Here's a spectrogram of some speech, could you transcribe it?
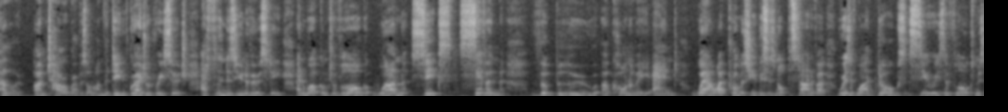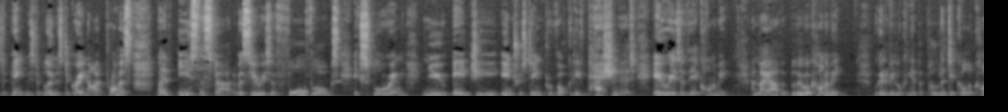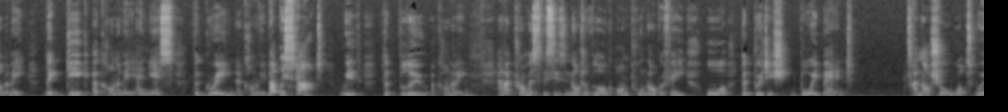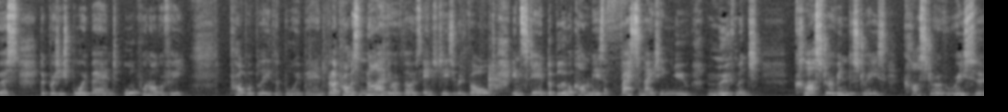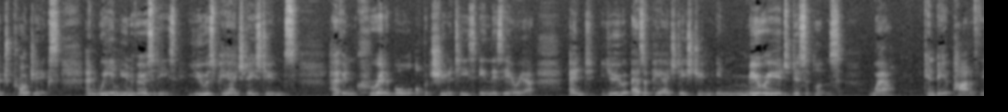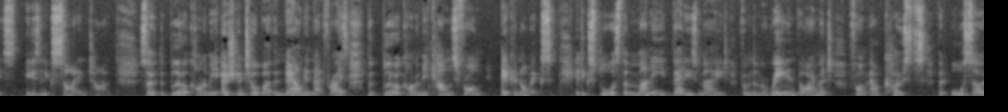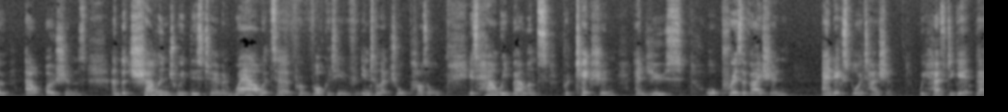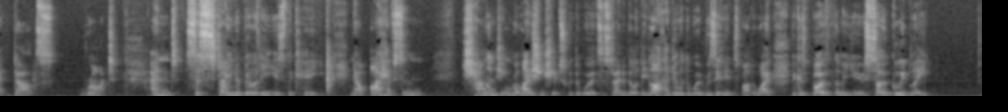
Hello, I'm Tara Brabazon. I'm the Dean of Graduate Research at Flinders University, and welcome to Vlog 167 The Blue Economy. And wow, I promise you, this is not the start of a Reservoir Dogs series of vlogs Mr. Pink, Mr. Blue, Mr. Green, I promise, but it is the start of a series of four vlogs exploring new, edgy, interesting, provocative, passionate areas of the economy. And they are the blue economy we're going to be looking at the political economy, the gig economy, and yes, the green economy. But we start with the blue economy. And I promise this is not a vlog on pornography or the British boy band. I'm not sure what's worse, the British boy band or pornography probably the boy band, but I promise neither of those entities are involved. Instead, the blue economy is a fascinating new movement, cluster of industries cluster of research projects. And we in universities, you as PhD students, have incredible opportunities in this area. And you, as a PhD student in myriad disciplines, wow, can be a part of this. It is an exciting time. So, the blue economy, as you can tell by the noun in that phrase, the blue economy comes from economics. It explores the money that is made from the marine environment, from our coasts, but also our oceans. And the challenge with this term, and wow, it's a provocative intellectual puzzle, is how we balance protection and use or preservation and exploitation. We have to get that dance right. And sustainability is the key. Now, I have some challenging relationships with the word sustainability, like I do with the word resilience, by the way, because both of them are used so glibly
